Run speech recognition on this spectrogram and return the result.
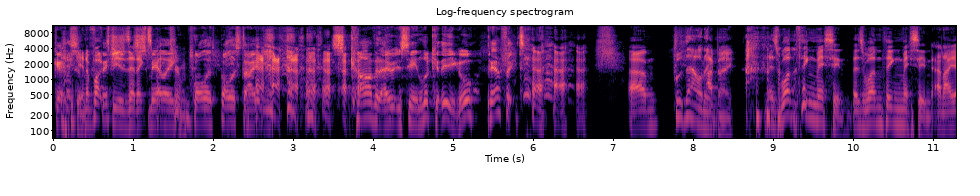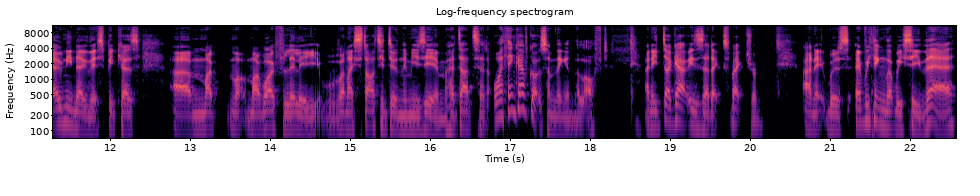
getting some a box fish for your ZX smelling Spectrum. poly, polystyrene, carve it out and saying, "Look, there you go, perfect." um, Put that on eBay. there's one thing missing. There's one thing missing, and I only know this because um, my, my my wife Lily, when I started doing the museum, her dad said, "Oh, I think I've got something in the loft," and he dug out his ZX Spectrum, and it was everything that we see there,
